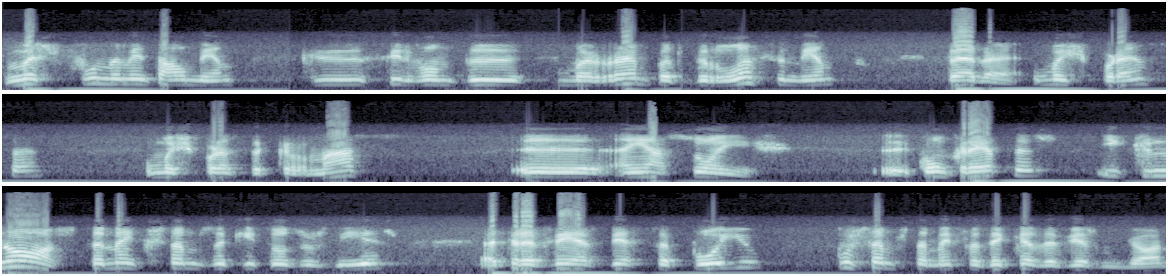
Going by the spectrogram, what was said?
mas fundamentalmente que sirvam de uma rampa de relançamento para uma esperança, uma esperança que renasce em ações concretas e que nós, também que estamos aqui todos os dias, através desse apoio, possamos também fazer cada vez melhor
